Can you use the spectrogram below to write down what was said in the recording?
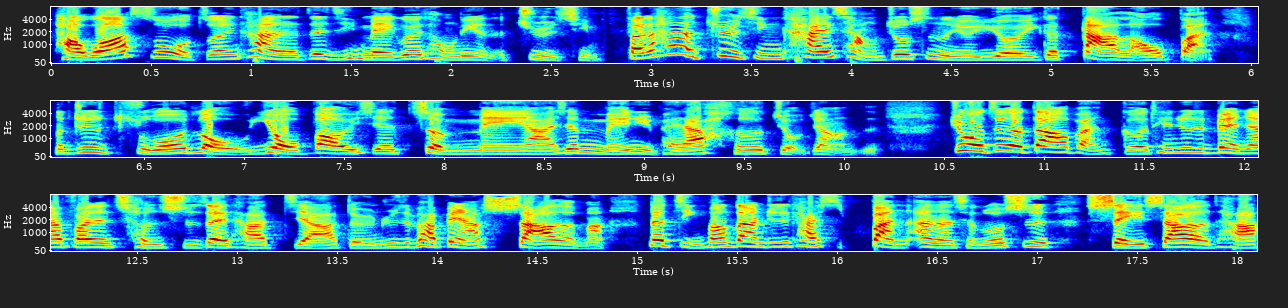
好，我要说，我昨天看了这集《玫瑰童年》的剧情。反正它的剧情开场就是呢，有有一个大老板，那就是左搂右抱一些正妹啊，一些美女陪他喝酒这样子。结果这个大老板隔天就是被人家发现陈尸在他家，等于就是怕被人家杀了嘛。那警方当然就是开始办案了，想说是谁杀了他。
